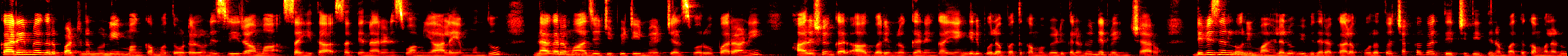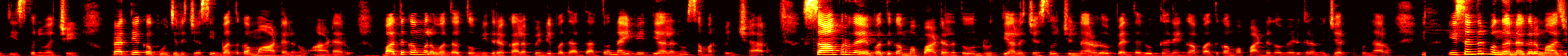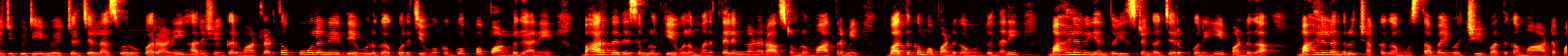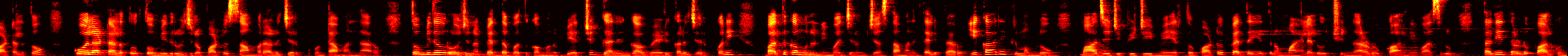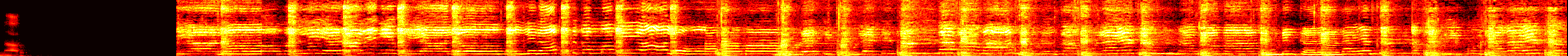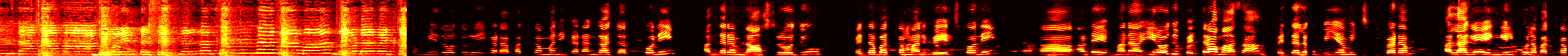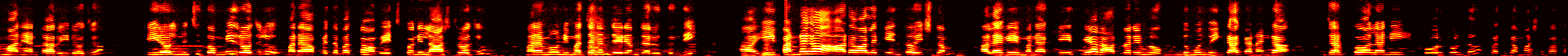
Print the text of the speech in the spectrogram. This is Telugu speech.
కరీంనగర్ పట్టణంలోని మంకమ్మ తోటలోని శ్రీరామ సహిత సత్యనారాయణ స్వామి ఆలయం ముందు నగర మాజీ డిప్యూటీ మేడ్చల్ స్వరూపారాణి హరిశంకర్ ఆధ్వర్యంలో ఘనంగా ఎంగిలి పూల బతుకమ్మ వేడుకలను నిర్వహించారు. డివిజన్లోని మహిళలు వివిధ రకాల పూలతో చక్కగా తీర్చిదిద్దిన బతుకమ్మలను తీసుకుని వచ్చి ప్రత్యేక పూజలు చేసి బతుకమ్మ ఆటలను ఆడారు. బతుకమ్మల వద్ద తొమ్మిది రకాల పిండి పదార్థాలతో నైవేద్యాలను సమర్పించారు. సాంప్రదాయ బతుకమ్మ పాటలతో నృత్యాలు చేస్తూ చిన్నారులు పెద్దలు ఘనంగా బతుకమ్మ పండుగ వేడుకలను జరుపుకున్నారు. ఈ సందర్భంగా నగర మాజీ డిప్యూటీ మేడ్చల్ జిల్లా స్వరూపరాణి హరిశంకర్ మాట్లాడుతూ పూలనే దేవుళ్ళుగా కొలిచి ఒక గొప్ప పండుగ అని భారతదేశంలో కేవలం మన తెలంగాణ రాష్ట్రంలో మాత్రమే బతుకమ్మ పండుగ ఉంటుందని మహిళలు ఎంతో ఇష్టంగా జరుపుకునే ఈ పండుగ మహిళలందరూ చక్కగా ముస్తాబై వచ్చి బతుకమ్మ ఆటపాటలతో కోలాటాలతో తొమ్మిది రోజుల పాటు సంబరాలు జరుపుకుంటామన్నారు. తొమ్మిదవ రోజున పెద్ద బతుకమ్మను పేర్చి ఘనంగా వేడుకలు జరుపుకొని బతుకమ్మను నిమజ్జనం చేస్తామని తెలిపారు. ఈ కార్యక్రమంలో మాజీ డిప్యూటీ మేయర్తో పాటు పెద్ద ఎత్తున మహిళలు చిన్నారులు కాలనీవాసులు తదితరులు పాల్గొన్నారు. రోజులు ఇక్కడ బతుకమ్మని ఘనంగా జరుపుకొని అందరం లాస్ట్ రోజు పెద్ద బతుకమ్మని పేర్చుకొని అంటే మన ఈ రోజు పెద్రామాస పెద్దలకు బియ్యం ఇచ్చి ఇవ్వడం అలాగే ఎంగిల్ పూల బతుకమ్మ అని అంటారు ఈ రోజు. ఈ రోజు నుంచి తొమ్మిది రోజులు మన పెద్ద బతుకమ్మ పేర్చుకొని లాస్ట్ రోజు మనము నిమజ్జనం చేయడం జరుగుతుంది. ఆ, ఈ పండగ ఆడవాళ్ళకి ఎంతో ఇష్టం. అలాగే మన కేసీఆర్ ఆధ్వర్యంలో ముందు ముందు ఇంకా ఘనంగా జరుపుకోవాలని కోరుకుంటూ బతుకమ్మ శుభాకాంక్షలు.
